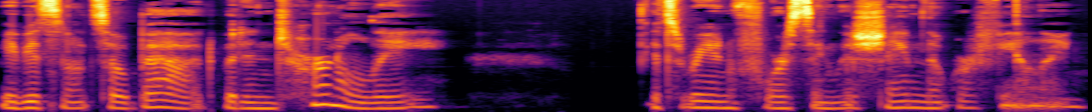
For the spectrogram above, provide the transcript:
maybe it's not so bad, but internally, it's reinforcing the shame that we're feeling.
